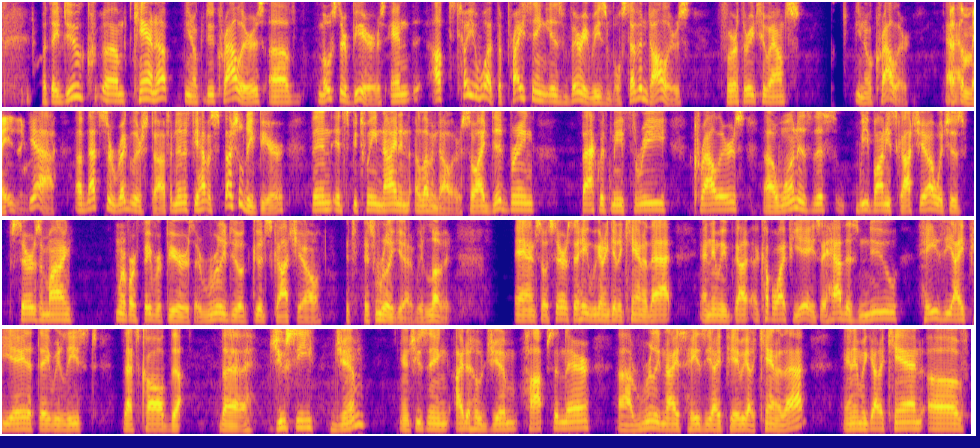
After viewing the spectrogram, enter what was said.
but they do um, can up, you know, do crowlers of most of their beers. And I'll tell you what, the pricing is very reasonable. Seven dollars for a 32 ounce, you know, crowler. That's Uh, amazing. yeah, uh, that's their regular stuff. And then if you have a specialty beer, then it's between nine and eleven dollars. So I did bring back with me three crowlers. Uh, one is this Wee Bonnie Scotch Ale, which is Sarah's and mine, one of our favorite beers. They really do a good Scotch Ale. It's it's really good. We love it. And so Sarah said, "Hey, we're to get a can of that." And then we've got a couple IPAs. They have this new hazy IPA that they released that's called the the Juicy Jim, and it's using Idaho Gem hops in there. Uh, really nice hazy IPA. We got a can of that, and then we got a can of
